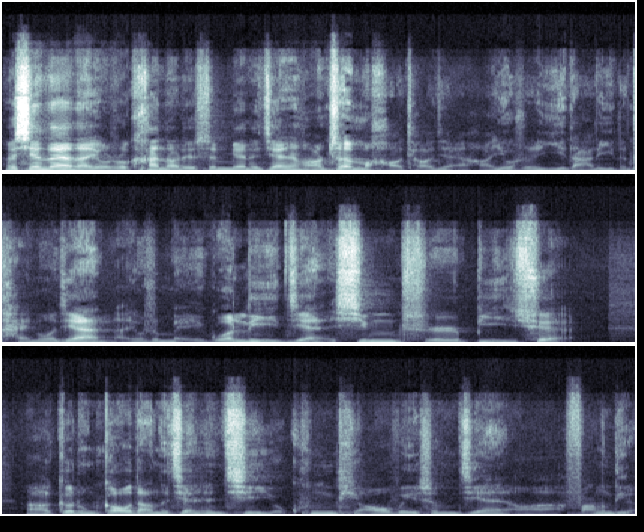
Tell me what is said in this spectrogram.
那现在呢？有时候看到这身边的健身房这么好条件哈，又是意大利的泰诺健的，又是美国利健、星驰、必确，啊，各种高档的健身器，有空调、卫生间啊、房顶，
